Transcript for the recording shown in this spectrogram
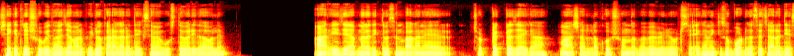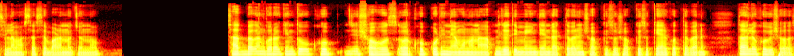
সেক্ষেত্রে সুবিধা হয় যে আমার ভিডিও কারাগারে দেখছে, আমি বুঝতে পারি তাহলে। আর এই যে আপনারা দেখতে পাচ্ছেন বাগানের ছোট্ট একটা জায়গা। মাশাল্লাহ খুব সুন্দরভাবে বেড়ে উঠছে। এখানে কিছু বট গাছে চারা দিয়েছিলাম আস্তে আস্তে বাড়ানোর জন্য। ছাদ বাগান করা কিন্তু খুব যে সহজ আবার খুব কঠিন এমনও না। আপনি যদি মেনটেন রাখতে পারেন সব কিছু সব কিছু কেয়ার করতে পারেন, তাহলে খুবই সহজ।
